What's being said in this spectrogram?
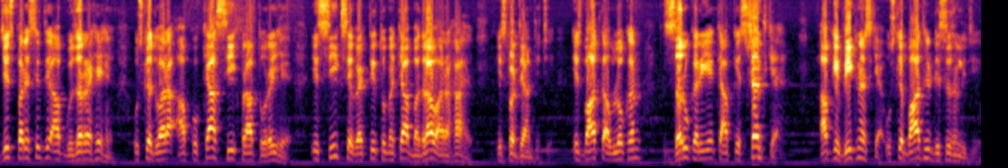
जिस परिस्थिति आप गुजर रहे हैं, उसके द्वारा आपको क्या सीख प्राप्त हो रही है, इस सीख से व्यक्तित्व में क्या बदलाव आ रहा है, इस पर ध्यान दीजिए। इस बात का अवलोकन ज़रूर करिए कि आपकी स्ट्रेंथ क्या है, आपकी वीकनेस क्या है, उसके बाद ही डिसीज़न लीजिए।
